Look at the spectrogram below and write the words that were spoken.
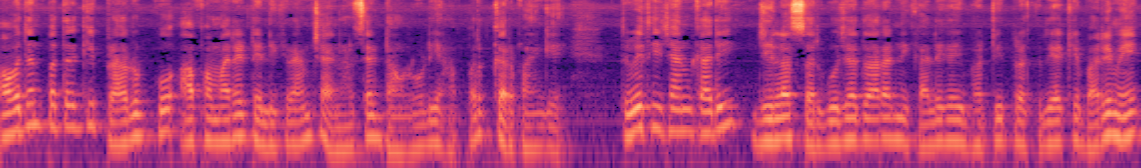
आवेदन पत्र की प्रारूप को आप हमारे टेलीग्राम चैनल से डाउनलोड यहाँ पर कर पाएँगे। तो ये थी जानकारी जिला सरगुजा द्वारा निकाली गई भर्ती प्रक्रिया के बारे में।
